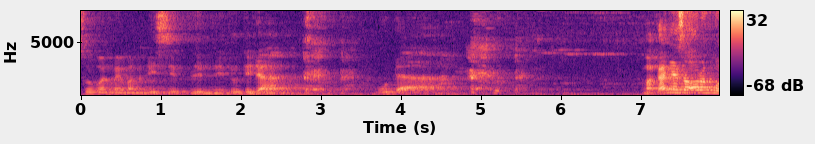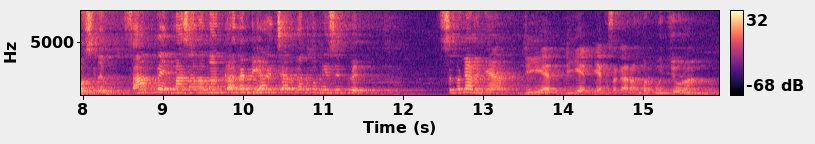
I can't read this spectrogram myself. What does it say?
Cuman memang disiplin itu tidak mudah. Makanya seorang muslim sampai masalah makanan diajarkan untuk disiplin. Sebenarnya diet-diet yang sekarang bermunculan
